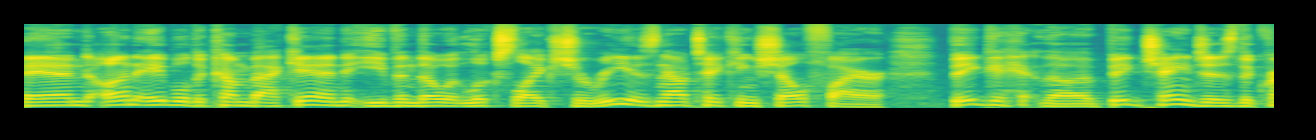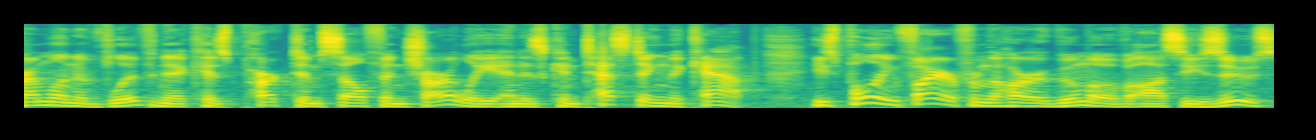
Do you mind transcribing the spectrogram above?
and unable to come back in, even though it looks like Cherie is now taking shell fire. Big, uh, big changes. The Kremlin of Livnik has parked himself in Charlie and is contesting the cap. He's pulling fire from the Harugumo of Aussie Zeus,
